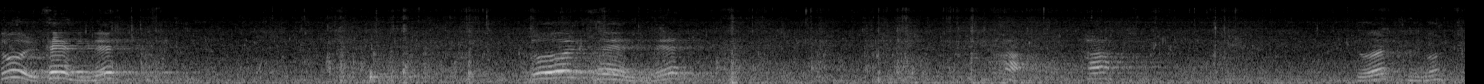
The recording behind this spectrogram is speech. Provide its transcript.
둘 셋 넷 둘 셋 넷 하, 하, 둘, 그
